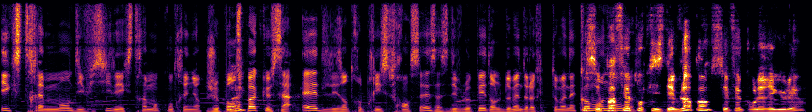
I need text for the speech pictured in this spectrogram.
extrêmement difficile et extrêmement contraignant. Je pense Ouais. pas que ça aide les entreprises françaises à se développer dans le domaine de la crypto-monnaie. C'est pas nous, fait on- pour qu'ils se développent, hein. c'est fait pour les réguler. hein.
